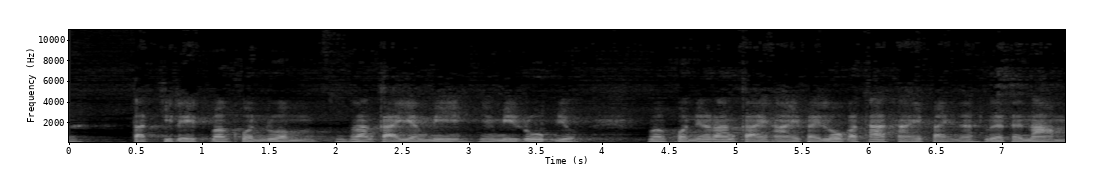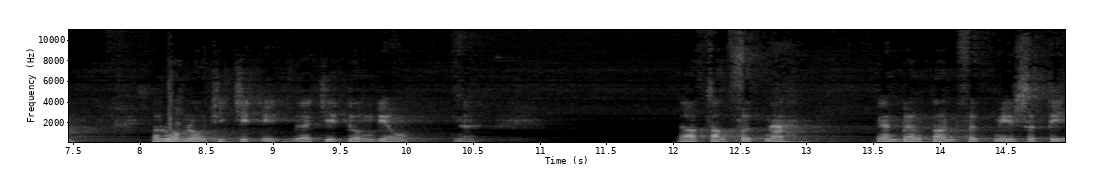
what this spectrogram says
นะตัดกิเลสบางคนรวมร่างกายยังมียังมีรูปอยู่บางคนนี่ร่างกายหายไปโลกธาตุหายไปนะเหลือแต่นามก็รวมลงที่จิตอีกเหลือจิตดวงเดียวนะเราต้องฝึกนะ งั้นเบื้องต้นฝึกมีสติ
